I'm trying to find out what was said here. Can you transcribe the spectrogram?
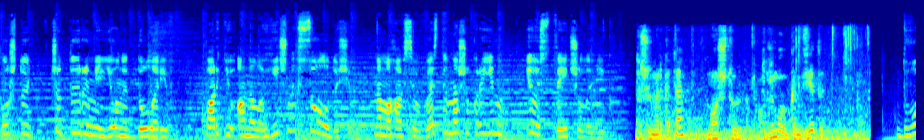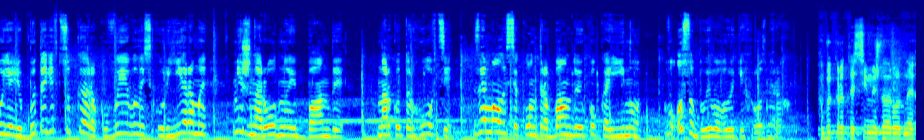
коштують 4 мільйони доларів. Партію аналогічних солодощів намагався ввести в нашу країну і ось цей чоловік. Это что, наркота? Ну а что это? Ты думал, конфеты? Двоє любителів цукерок виявились кур'єрами міжнародної банди. Наркоторговці займалися контрабандою кокаїну в особливо великих розмірах. Викрито сім міжнародних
